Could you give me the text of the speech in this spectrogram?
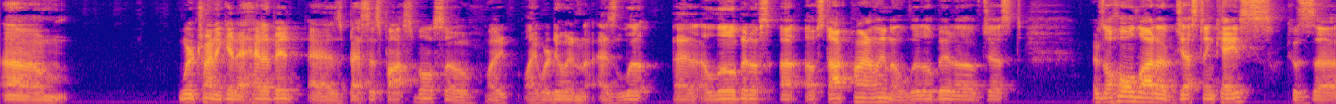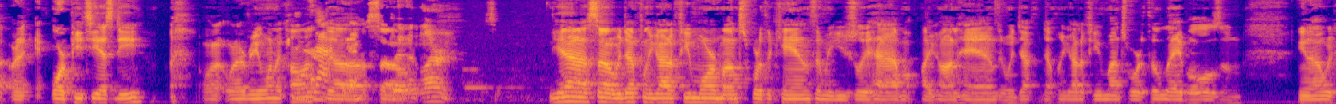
Um, we're trying to get ahead of it as best as possible. So like like we're doing as little a little bit of uh, of stockpiling, a little bit of just there's a whole lot of just in case because uh, or, or PTSD, whatever you want to call exactly. it. Uh, so live and learn. Yeah, so we definitely got a few more months worth of cans than we usually have like on hand, and we def- definitely got a few months worth of labels, and you know we're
